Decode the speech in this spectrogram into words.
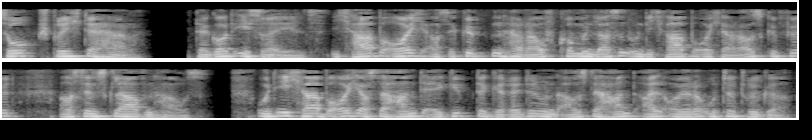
So spricht der Herr, der Gott Israels, ich habe euch aus Ägypten heraufkommen lassen und ich habe euch herausgeführt aus dem Sklavenhaus. Und ich habe euch aus der Hand der Ägypter gerettet und aus der Hand all eurer Unterdrücker.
